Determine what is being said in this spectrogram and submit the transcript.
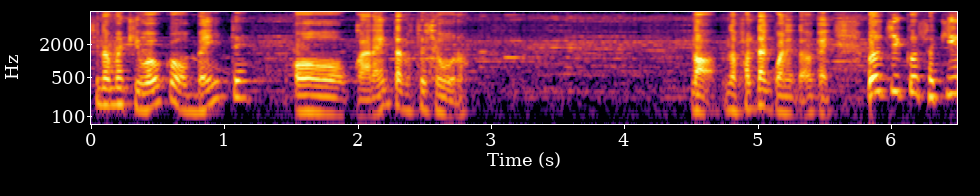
si no me equivoco, o 20, o 40, no estoy seguro. No, nos faltan 40, ok. Bueno chicos, aquí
